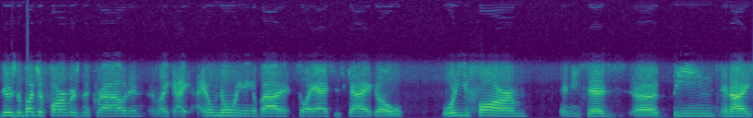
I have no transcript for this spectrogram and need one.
there's a bunch of farmers in the crowd, and like I, I don't know anything about it. So I asked this guy, I go, "What do you farm?" And he says, uh, "Beans." And I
